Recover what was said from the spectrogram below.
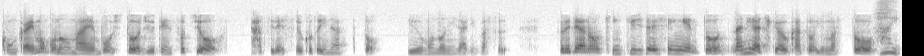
今回もこのまん延防止等重点措置を発令することになったというものになります。それであの緊急事態宣言と何が違うかと言いますと、はい、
